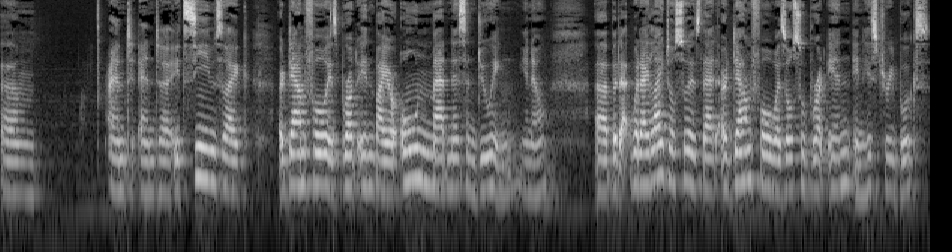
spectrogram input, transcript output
Um, and and uh, it seems like her downfall is brought in by her own madness and doing, you know. Uh, but what I liked also is that her downfall was also brought in in history books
